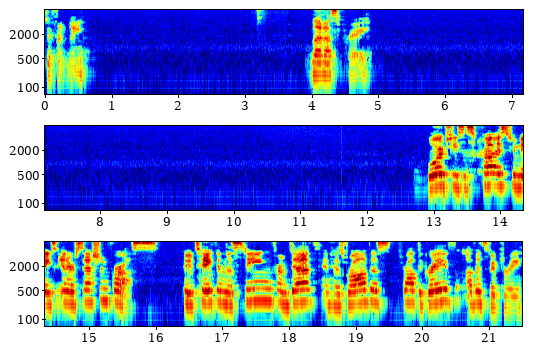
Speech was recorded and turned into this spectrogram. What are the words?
differently. Let us pray. Lord Jesus Christ, who makes intercession for us, who taken the sting from death and has robbed us, robbed the grave of its victory,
